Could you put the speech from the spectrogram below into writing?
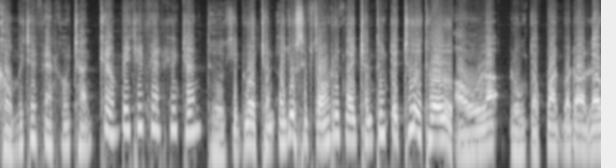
เขาไม่ใช่แฟนของฉัน เขาไม่ใช่แฟนของฉัน เธอคิดว่าฉันอายุ 12 หรือไง ฉันถึงจะเชื่อเธอ เอาละ ลงจากบ้านมาได้แล้ว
